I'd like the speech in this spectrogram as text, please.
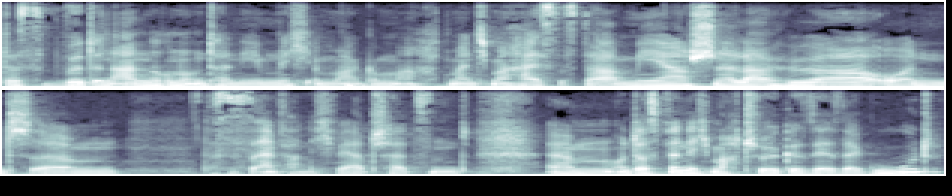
Das wird in anderen Unternehmen nicht immer gemacht. Manchmal heißt es da mehr, schneller, höher und ähm, das ist einfach nicht wertschätzend. Ähm, und das finde ich macht Schülke sehr, sehr gut.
